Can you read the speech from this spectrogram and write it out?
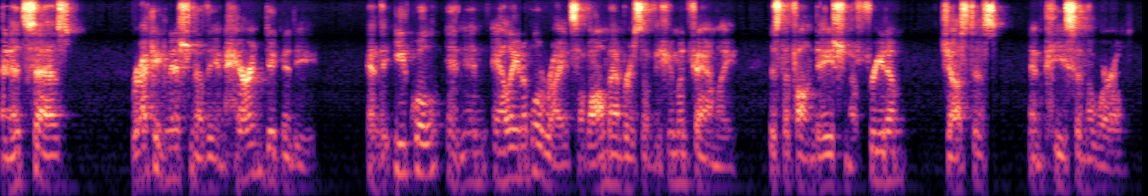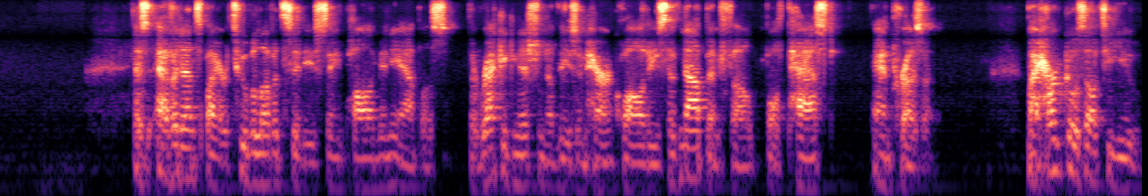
And it says, recognition of the inherent dignity and the equal and inalienable rights of all members of the human family is the foundation of freedom, justice, and peace in the world. As evidenced by our two beloved cities, St. Paul and Minneapolis, the recognition of these inherent qualities have not been felt, both past and present. My heart goes out to you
